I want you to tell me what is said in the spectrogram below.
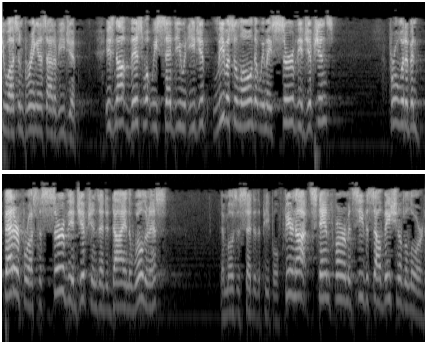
to us in bringing us out of Egypt? Is not this what we said to you in Egypt? Leave us alone that we may serve the Egyptians? For it would have been better for us to serve the Egyptians than to die in the wilderness. And Moses said to the people, Fear not, stand firm and see the salvation of the Lord,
